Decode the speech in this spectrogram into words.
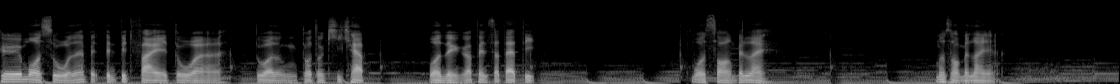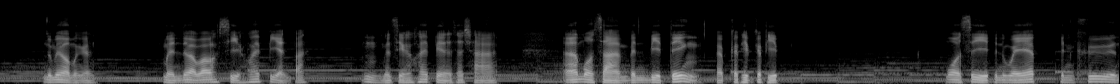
คือโหมดศูนย์นะเป็นเป็นปิดไฟตัวตัวตรงตัวตรงคีย์แคปโหมดหนึ่งก็เป็นสแตติก โหมดสองเป็นอะไร โหมดสองเป็นอะไรอะดูไม่ออกเหมือนกัน เหมือนแบบว่าสีค่อยๆเปลี่ยนปะอืมเหมือนสีค่อยๆเปลี่ยนช้าๆอะโหมด 3 เป็นบีตติ้งแบบกระพริบกระพริบโหมด 4 เป็นเวฟเป็นคลื่น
